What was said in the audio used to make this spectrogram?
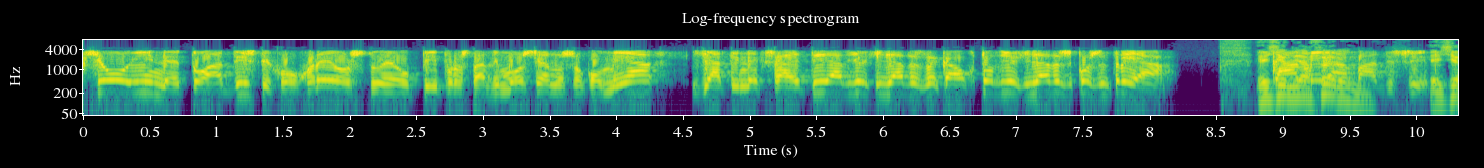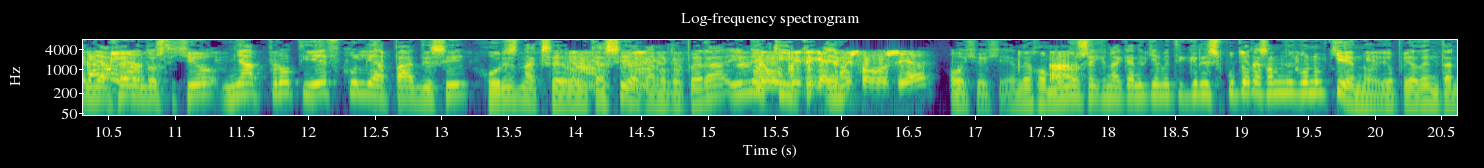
ποιο είναι το αντίστοιχο χρέος του ΕΟΠΗ προς τα δημόσια νοσοκομεία για την εξαετία 2018-2023. Έχει ενδιαφέρον, έχει ενδιαφέρον το στοιχείο. Μια πρώτη εύκολη απάντηση, χωρίς να ξέρω, η Κασία κάνω εδώ πέρα. Είναι και. Πείτε για τη μισθοδοσία. Μακεδονία. Όχι, όχι. Ενδεχομένως έχει να κάνει και με την κρίση που πέρασαμε την οικονομική εννοώ, η οποία δεν ήταν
